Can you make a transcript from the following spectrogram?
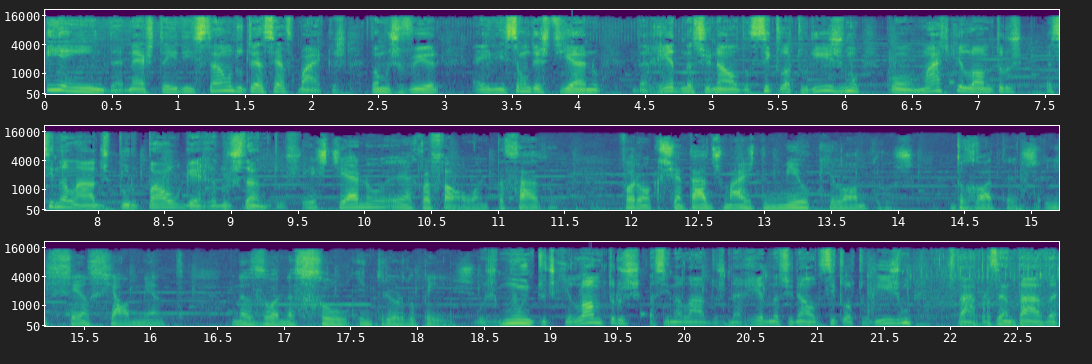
E ainda, nesta edição do TSF Bikes, vamos ver a edição deste ano da Rede Nacional de Cicloturismo, com mais quilómetros assinalados por Paulo Guerra dos Santos. Este ano, em relação ao ano passado, foram acrescentados mais de mil quilómetros de rotas, essencialmente na zona sul interior do país. Os muitos quilómetros assinalados na Rede Nacional de Cicloturismo está apresentada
